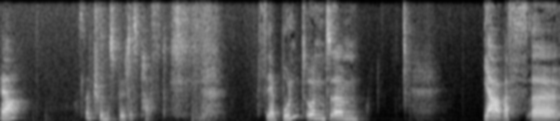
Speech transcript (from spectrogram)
Ja, das ist ein schönes Bild, das passt. Sehr bunt und ähm, ja, was, äh,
